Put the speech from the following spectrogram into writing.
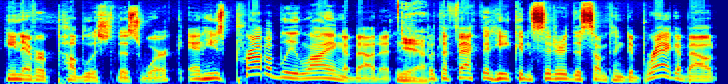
He never published this work, and he's probably lying about it. Yeah. But the fact that he considered this something to brag about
